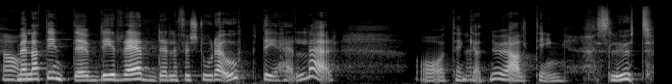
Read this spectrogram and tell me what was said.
Ja. Men att inte bli rädd eller förstora upp det heller. Och tänka att nu är allting slut.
